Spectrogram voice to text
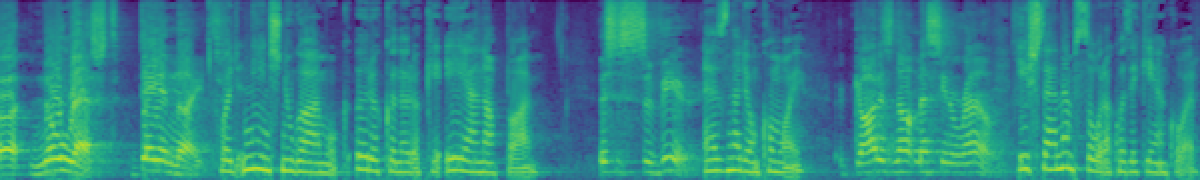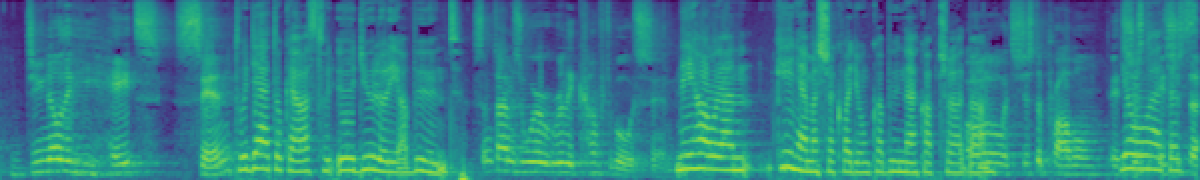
uh, no rest, day and night. hogy nincs nyugalmuk, örökkön örökké, éjjel-nappal. This is severe. Ez nagyon komoly. God is not messing around. Isten nem szórakozik ilyenkor. Do you know that He hates sin? Tudjátok-e azt, hogy ő gyűlöli a bűnt? Sometimes we're really comfortable with sin. Néha olyan kényelmesek vagyunk a bűnnel kapcsolatban. Oh, it's just a problem. It's Jó, just, hát it's just ez-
